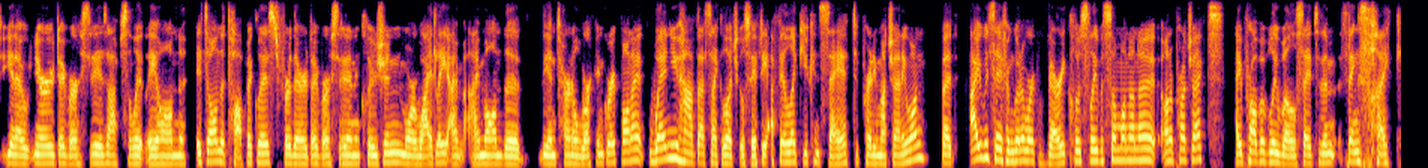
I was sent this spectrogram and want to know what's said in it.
You know, neurodiversity is absolutely on. It's on the topic list for their diversity and inclusion more widely. I'm I'm on the the internal working group on it. When you have that psychological safety, I feel like you can say it to pretty much anyone. But I would say if I'm going to work very closely with someone on a on a project, I probably will say to them things like,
